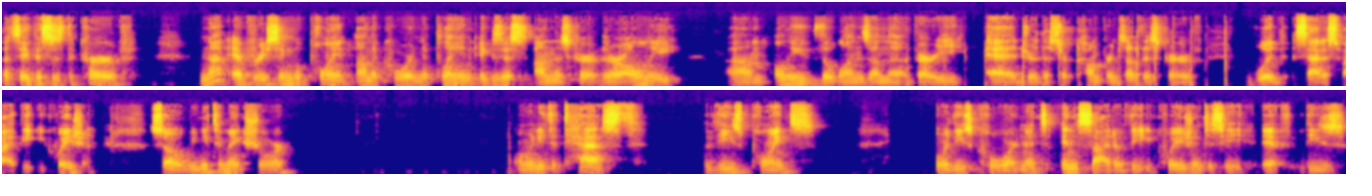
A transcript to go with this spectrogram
let's say this is the curve. Not every single point on the coordinate plane exists on this curve. There are only, um, only the ones on the very edge or the circumference of this curve would satisfy the equation. So we need to make sure, or we need to test these points or these coordinates inside of the equation to see if these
